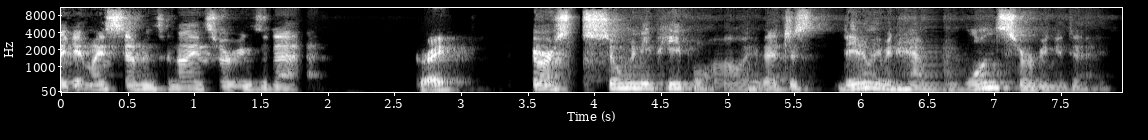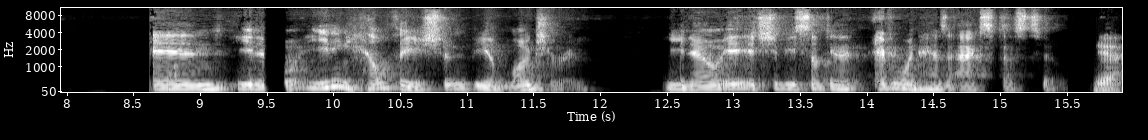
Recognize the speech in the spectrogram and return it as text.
I get my seven to nine servings a day. Great. There are so many people Ollie, that just they don't even have one serving a day. And you know, eating healthy shouldn't be a luxury. You know, it, it should be something that everyone has access to. Yeah.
